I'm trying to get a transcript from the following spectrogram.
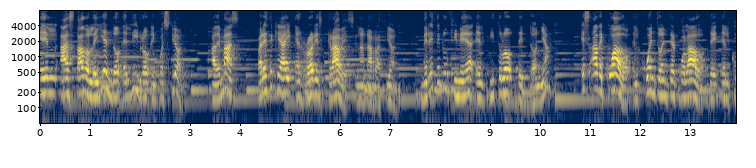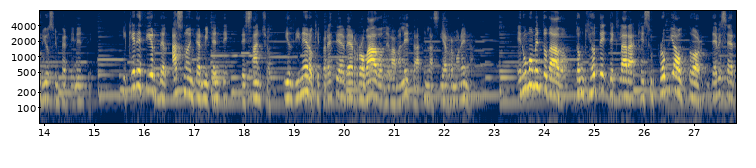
él ha estado leyendo el libro en cuestión. Además, parece que hay errores graves en la narración. ¿Merece Dulcinea el título de Doña? ¿Es adecuado el cuento interpolado de El Curioso Impertinente? ¿Y qué decir del asno intermitente de Sancho y el dinero que parece haber robado de la maleta en la Sierra Morena? En un momento dado, Don Quijote declara que su propio autor debe ser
